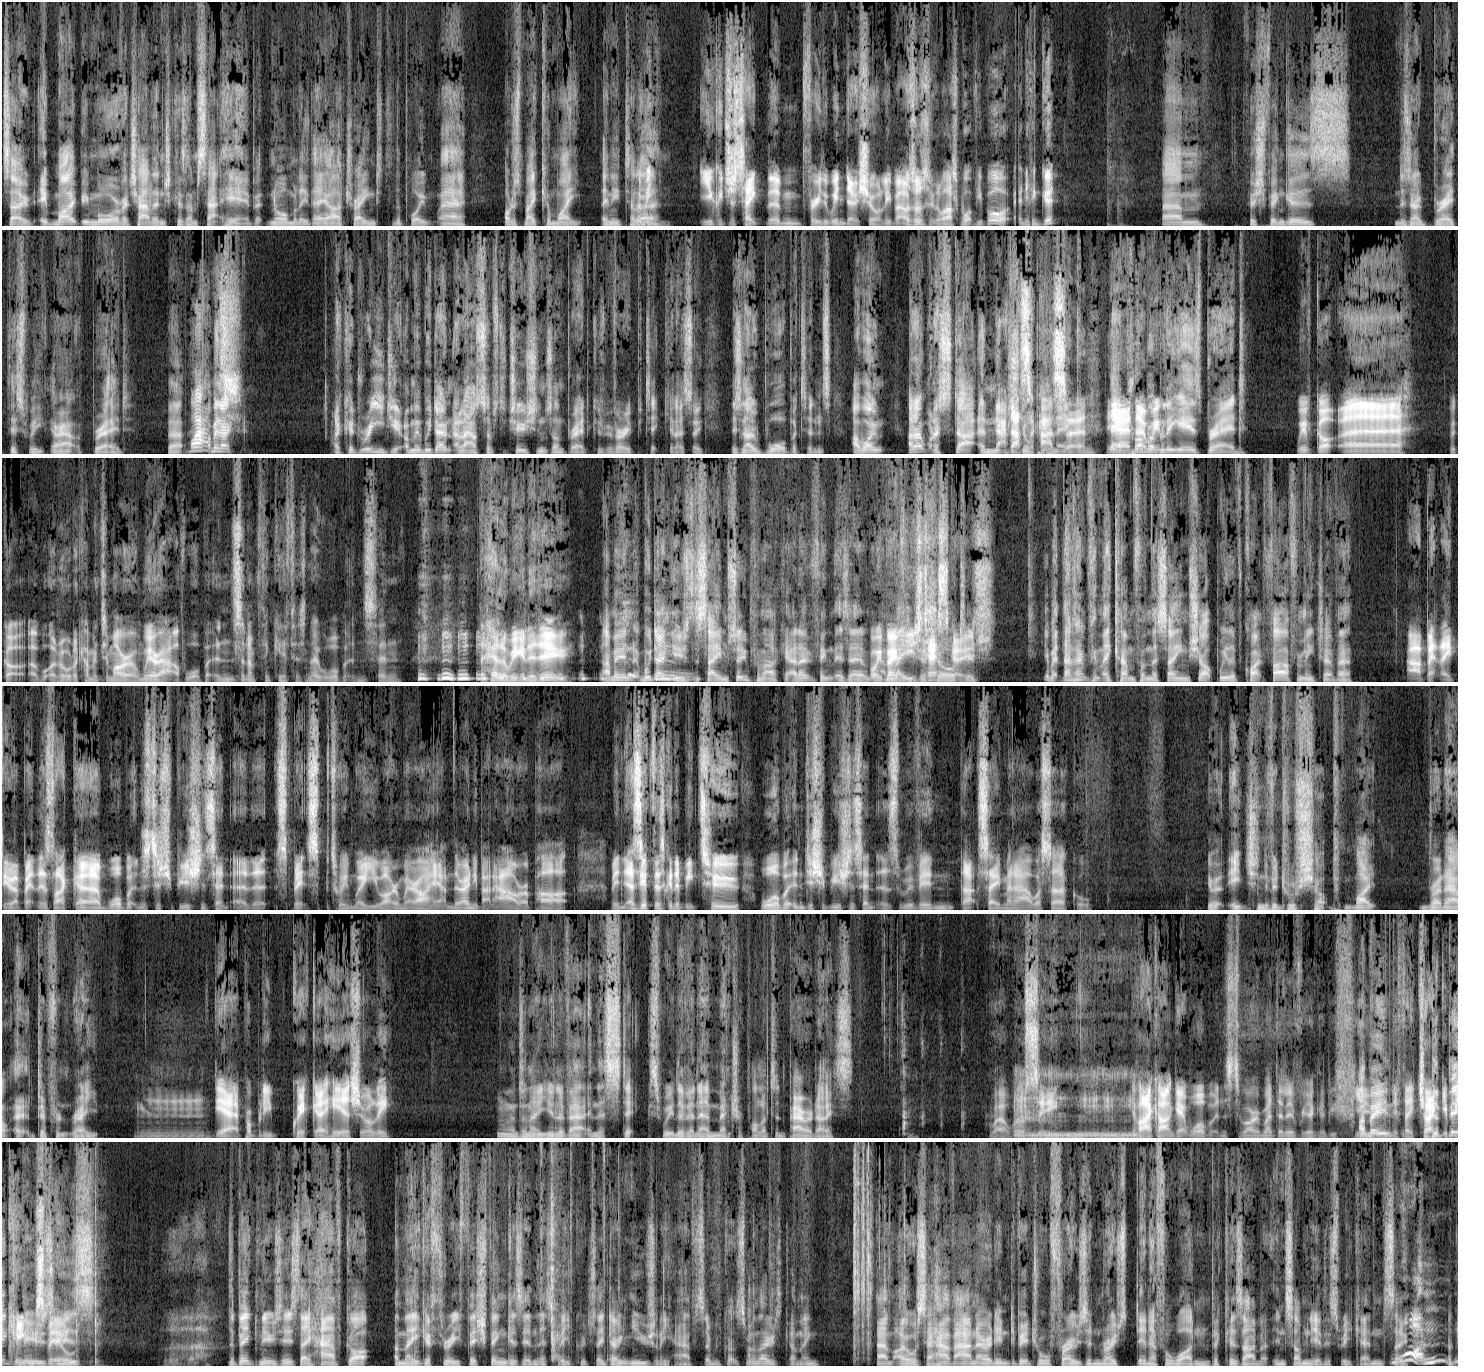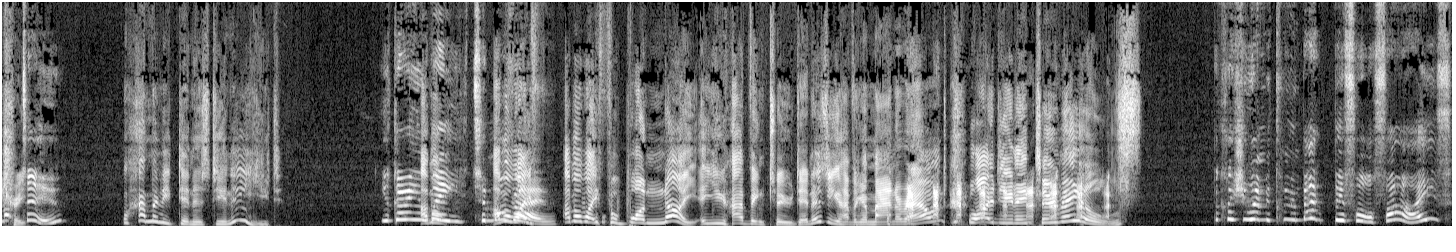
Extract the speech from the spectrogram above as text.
So it might be more of a challenge because I'm sat here, but normally they are trained to the point where I'll just make them wait. They need to I learn. mean, you could just take them through the window, surely. But I was also going to ask, what have you bought? Anything good? Um, fish fingers. There's no bread this week. They're out of bread. But What? I mean, I, I could read you. I mean, we don't allow substitutions on bread because we're very particular. So there's no Warburtons. I won't. I don't want to start a national That's a panic. concern. There Yeah, no, we- probably is bread. We've got uh, we've got a, an order coming tomorrow, and we're out of Warburtons. And I'm thinking, if there's no Warburtons, then the hell are we going to do? I mean, we don't use the same supermarket. I don't think there's a, Well, we a major shortage. Yeah, but I don't think they come from the same shop. We live quite far from each other. I bet they do. I bet there's like a Warburton's distribution centre that splits between where you are and where I am. They're only about an hour apart. I mean, as if there's going to be two Warburton distribution centres within that same an hour circle. Yeah, but each individual shop might run out at a different rate. Mm, yeah, probably quicker here, surely. I don't know. You live out in the sticks. We live in a metropolitan paradise. Well, we'll see. If I can't get Warburton's tomorrow in my delivery, I'm going to be I mean, if they try and the give me big King's news meals, is the big news is they have got omega three fish fingers in this week, which they don't usually have. So we've got some of those coming. Um, I also have Anna an individual frozen roast dinner for one because I'm at insomnia this weekend. So One, a not treat- two. Well, how many dinners do you need? You're going I'm, away a- tomorrow. I'm away. I'm away for one night. Are you having two dinners? Are you having a man around? Why do you need two meals? Because you won't be coming back before five.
